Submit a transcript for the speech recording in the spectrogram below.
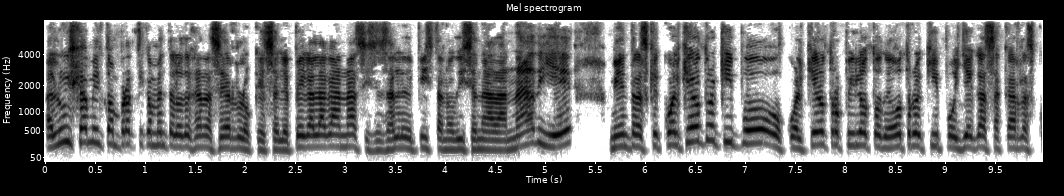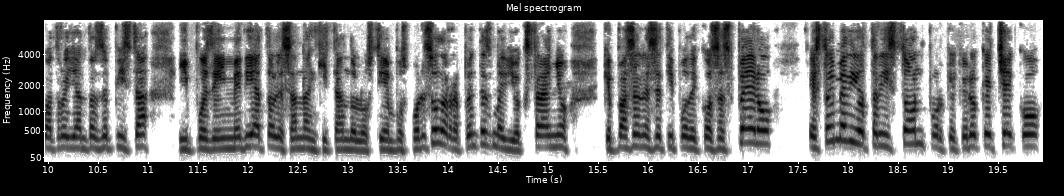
a Lewis Hamilton prácticamente lo dejan hacer lo que se le pega la gana, si se sale de pista no dice nada a nadie, mientras que cualquier otro equipo o cualquier otro piloto de otro equipo llega a sacar las cuatro llantas de pista y pues de inmediato les andan quitando los tiempos. Por eso de repente es medio extraño que pasen ese tipo de cosas, pero estoy medio tristón porque creo que Checo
